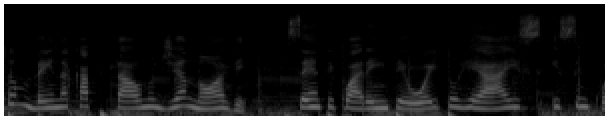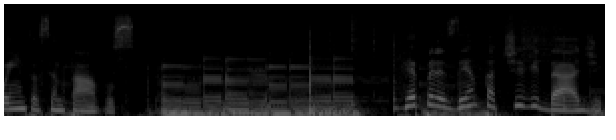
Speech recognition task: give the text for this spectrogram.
também na capital no dia 9, R$ 148,50 representatividade.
